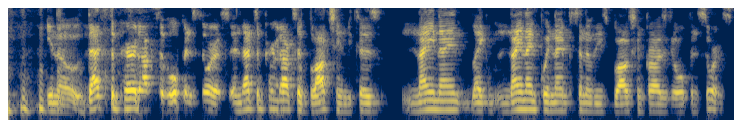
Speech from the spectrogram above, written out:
you know, that's the paradox of open source. And that's a paradox of blockchain because 99, like 99.9% of these blockchain projects are open source.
